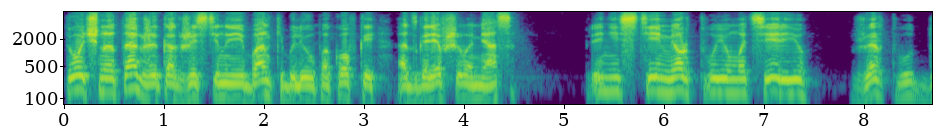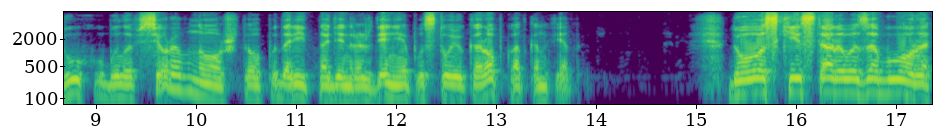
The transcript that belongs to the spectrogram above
точно так же, как жестяные банки были упаковкой от сгоревшего мяса. Принести мертвую материю жертву духу было все равно, что подарить на день рождения пустую коробку от конфет. Доски старого забора,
